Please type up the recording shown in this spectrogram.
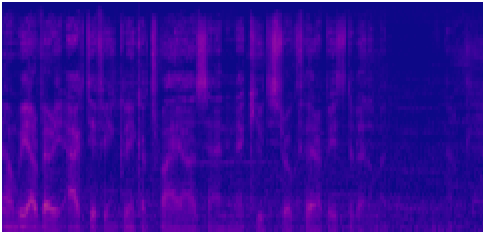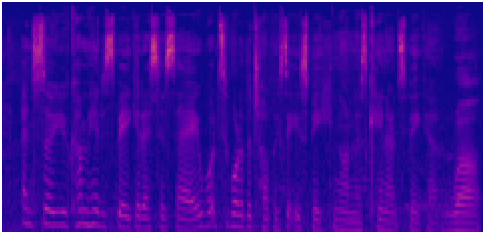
and we are very active in clinical trials and in acute stroke therapies development. And so you've come here to speak at SSA. What's, what are the topics that you're speaking on as keynote speaker? Well,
